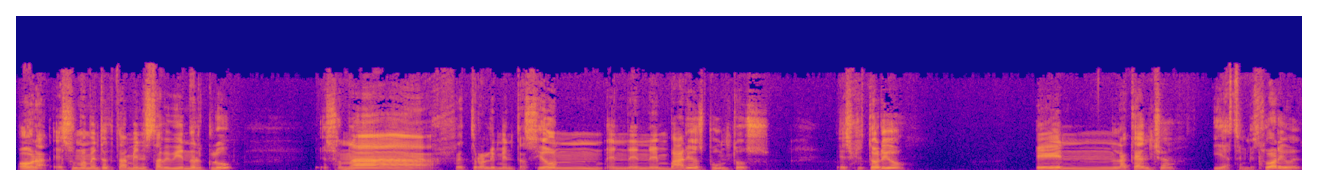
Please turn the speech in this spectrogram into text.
Ahora, es un momento que también está viviendo el club. Es una retroalimentación en, en- en varios puntos. Escritorio, en la cancha y hasta en vestuario, ¿eh?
